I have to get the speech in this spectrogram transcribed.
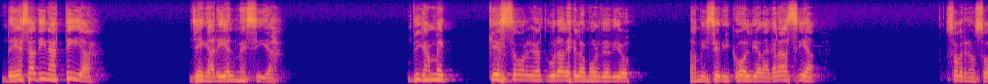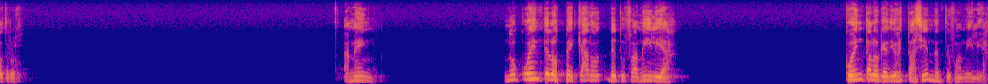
De esa dinastía llegaría el Mesías. Díganme qué sobrenatural es el amor de Dios, la misericordia, la gracia sobre nosotros. Amén. No cuente los pecados de tu familia. Cuenta lo que Dios está haciendo en tu familia.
